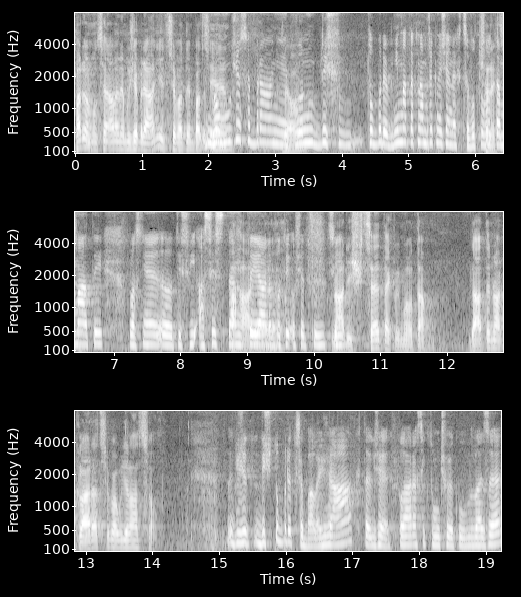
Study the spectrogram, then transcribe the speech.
Pardon, on se ale nemůže bránit, třeba ten pacient. No může se bránit. Jo. On, když to bude vnímat, tak nám řekne, že nechce. Od toho tam má ty, vlastně, eh, ty svý asistenty, Aha, jo, jo, nebo jo. ty ošetřující. No a když chce, tak vy mu ho tam dáte, no a Klára třeba udělá co? Takže když to bude třeba ležák, takže Klára si k tomu člověku veze,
